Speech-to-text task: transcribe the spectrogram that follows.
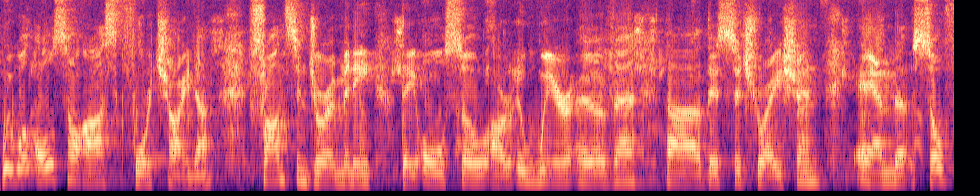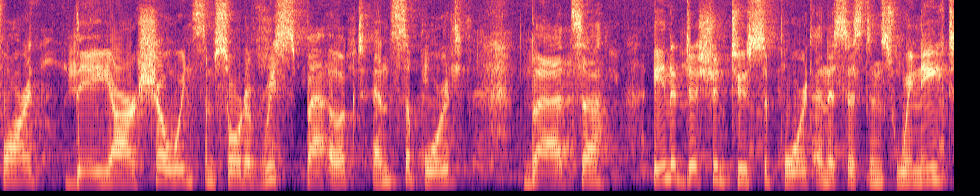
We will also ask for China. France and Germany, they also are aware of uh, uh, this situation, and uh, so far they are showing some sort of respect and support, but uh, in addition to support and assistance, we need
